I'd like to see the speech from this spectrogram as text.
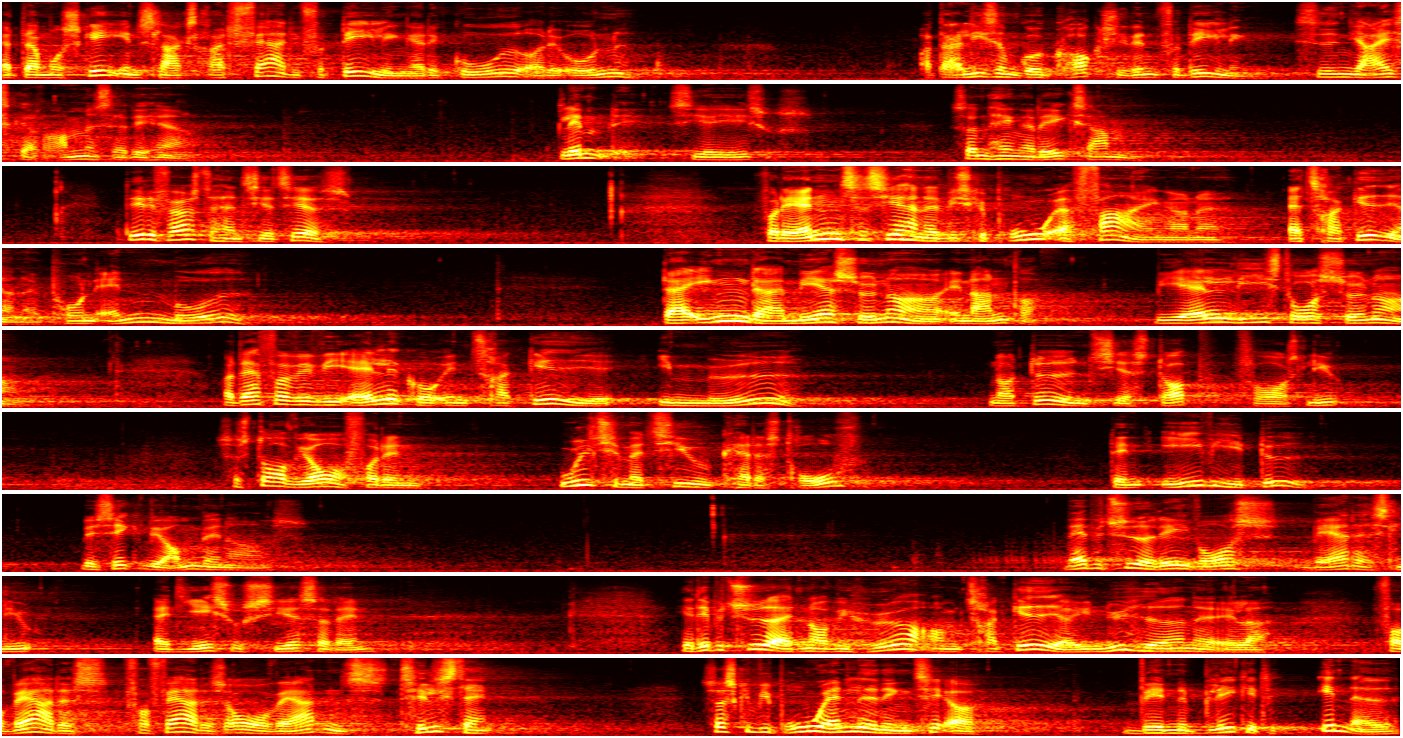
At der er måske en slags retfærdig fordeling af det gode og det onde. Og der er ligesom gået koks i den fordeling, siden jeg skal rammes af det her. Glem det, siger Jesus. Sådan hænger det ikke sammen. Det er det første, han siger til os. For det andet, så siger han, at vi skal bruge erfaringerne af tragedierne på en anden måde. Der er ingen, der er mere syndere end andre. Vi er alle lige store syndere. Og derfor vil vi alle gå en tragedie i møde, når døden siger stop for vores liv. Så står vi over for den ultimative katastrofe. Den evige død, hvis ikke vi omvender os. Hvad betyder det i vores hverdagsliv, at Jesus siger sådan? Ja, det betyder, at når vi hører om tragedier i nyhederne eller forfærdes, forfærdes over verdens tilstand, så skal vi bruge anledningen til at vende blikket indad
